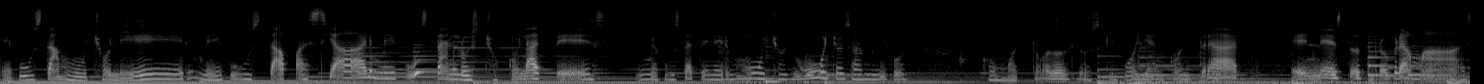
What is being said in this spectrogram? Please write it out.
Me gusta mucho leer, me gusta pasear, me gustan los chocolates y me gusta tener muchos, muchos amigos como todos los que voy a encontrar en estos programas.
